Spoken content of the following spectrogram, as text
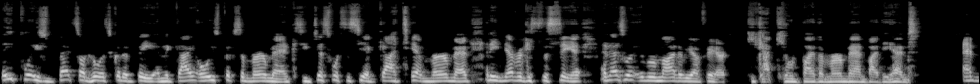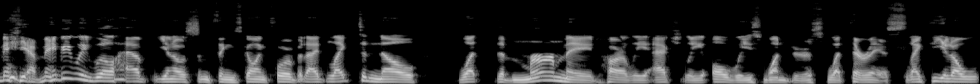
they place bets on who it's going to be. And the guy always picks a merman because he just wants to see a goddamn merman and he never gets to see it. And that's what it reminded me of here. He got killed by the merman by the end. And maybe, yeah, maybe we will have, you know, some things going forward, but I'd like to know what the mermaid Harley actually always wonders what there is. Like, you know,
